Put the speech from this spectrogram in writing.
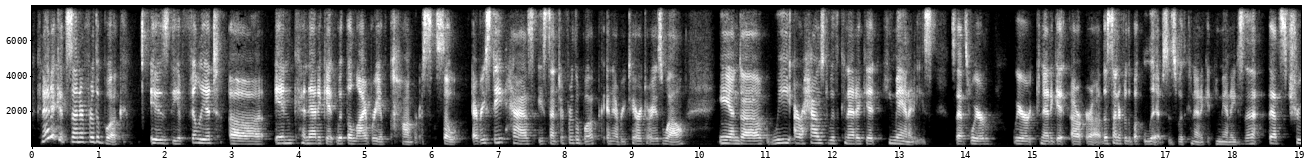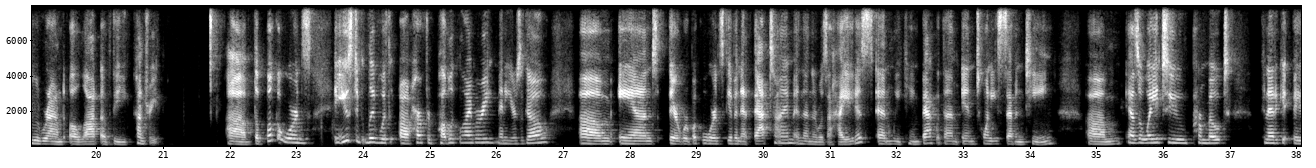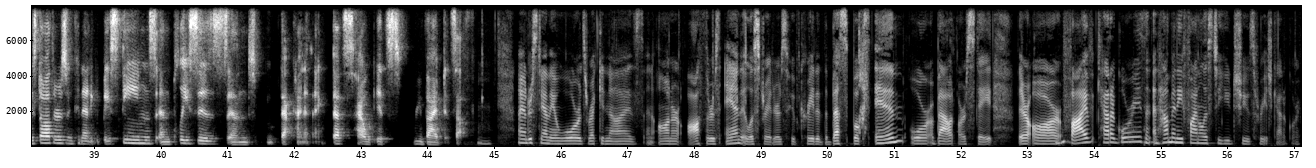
Connecticut Center for the Book is the affiliate uh, in Connecticut with the Library of Congress. So every state has a center for the book, and every territory as well. And uh, we are housed with Connecticut Humanities. So that's where where Connecticut, or, uh, the Center for the Book lives, is with Connecticut Humanities. And that, that's true around a lot of the country. Uh, the book awards, it used to live with uh, Hartford Public Library many years ago. Um, and there were book awards given at that time, and then there was a hiatus, and we came back with them in 2017 um, as a way to promote Connecticut based authors and Connecticut based themes and places and that kind of thing. That's how it's revived itself. Mm. I understand the awards recognize and honor authors and illustrators who've created the best books in or about our state. There are mm-hmm. five categories, and, and how many finalists do you choose for each category?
